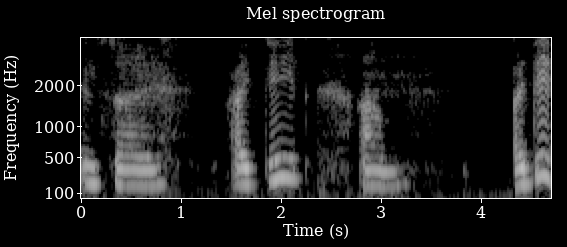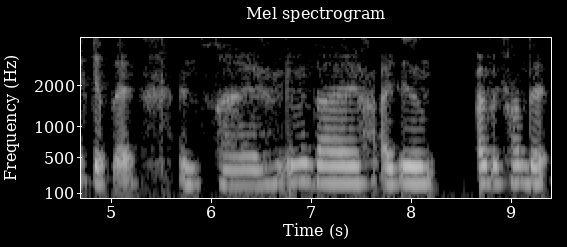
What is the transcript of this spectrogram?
And so I did, um, I did get there. And so even though I didn't overcome it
